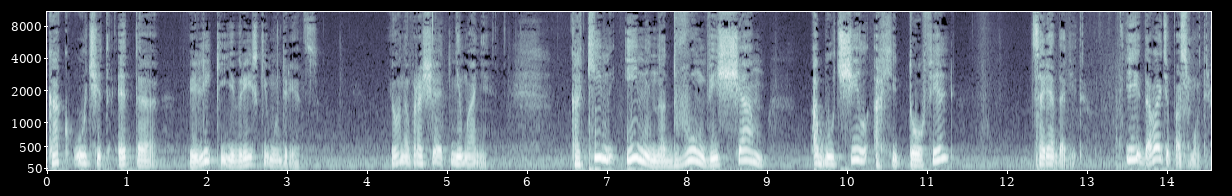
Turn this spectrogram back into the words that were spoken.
как учит это великий еврейский мудрец – и он обращает внимание, каким именно двум вещам обучил Ахитофель царя Давида. И давайте посмотрим.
